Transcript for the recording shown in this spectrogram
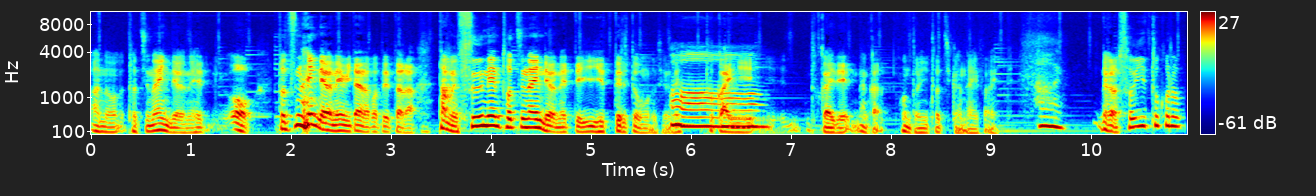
あの、土地ないんだよね、を、土地ないんだよねみたいなこと言ったら、多分数年土地ないんだよねって言ってると思うんですよね。都会に、都会でなんか本当に土地がない場合って。はい。だからそういうところ、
